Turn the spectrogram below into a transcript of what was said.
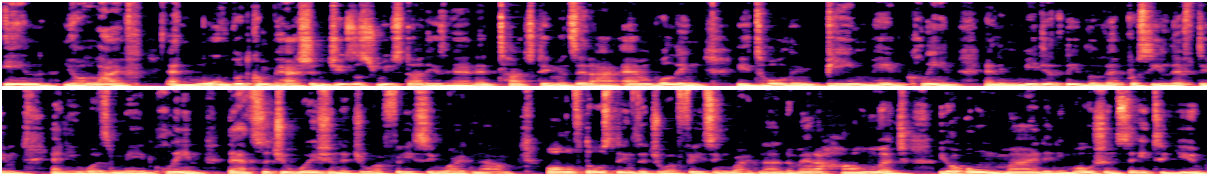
in your life. And moved with compassion, Jesus reached out his hand and touched him and said, I am willing. He told him, Be made clean. And immediately the leprosy left him and he was made clean. That situation that you are facing right now, all of those things that you are facing right now, no matter how much your own mind and emotions say to you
